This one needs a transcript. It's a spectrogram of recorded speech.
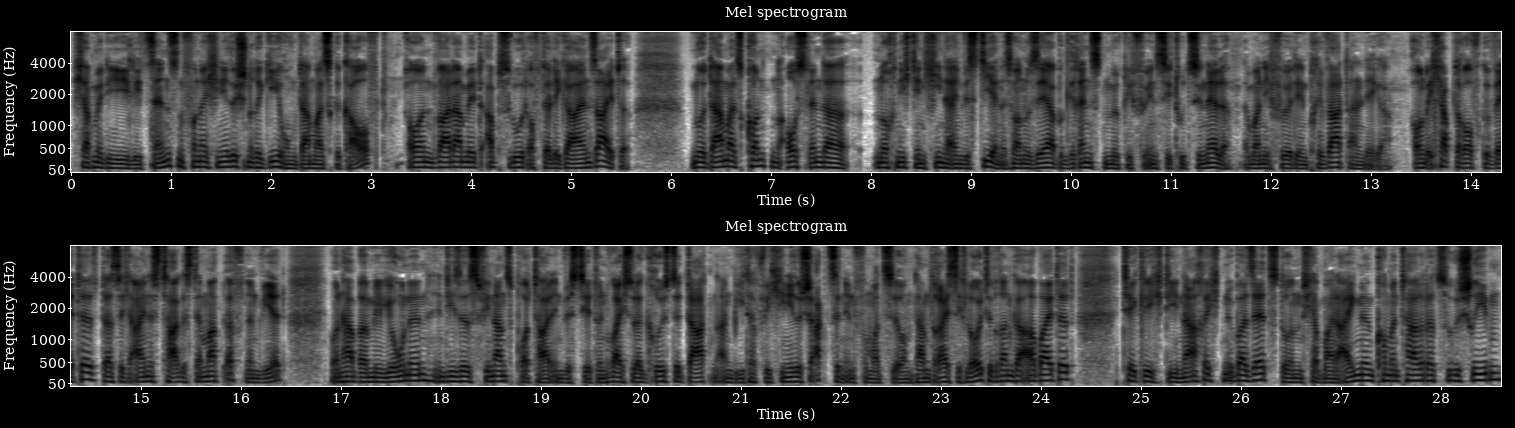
Ich habe mir die Lizenzen von der chinesischen Regierung damals gekauft und war damit absolut auf der legalen Seite. Nur damals konnten Ausländer noch nicht in China investieren. Es war nur sehr begrenzt möglich für Institutionelle, aber nicht für den Privatanleger. Und ich habe darauf gewettet, dass sich eines Tages der Markt öffnen wird und habe Millionen in dieses Finanzportal investiert. Und war ich so der größte Datenanbieter für chinesische Aktieninformationen. Da haben 30 Leute dran gearbeitet, täglich die Nachrichten übersetzt und ich habe meine eigenen Kommentare dazu geschrieben.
